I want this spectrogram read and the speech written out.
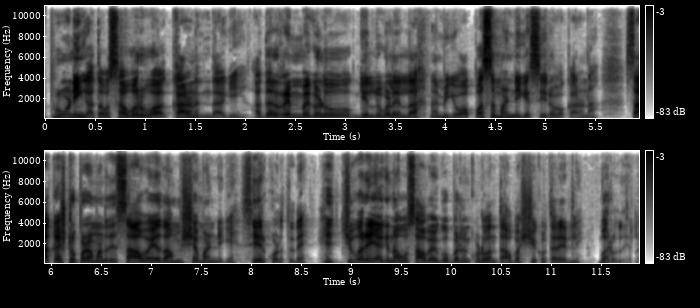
ಪ್ರೂಣಿಂಗ್ ಅಥವಾ ಸವರುವ ಕಾರಣದಿಂದಾಗಿ ಅದರ ರೆಂಬೆಗಳು, ಗೆಲ್ಲುಗಳೆಲ್ಲ ನಮಗೆ ವಾಪಸ್ ಮಣ್ಣಿಗೆ ಸೇರುವ ಕಾರಣ ಸಾಕಷ್ಟು ಪ್ರಮಾಣದಲ್ಲಿ ಸಾವಯವದ ಅಂಶ ಮಣ್ಣಿಗೆ ಸೇರಿಕೊಳ್ತದೆ. ಹೆಚ್ಚುವರಿಯಾಗಿ ನಾವು ಸಾವಯವ ಗೊಬ್ಬರ ಕೊಡುವಂಥ ಅವಶ್ಯಕತೆ ಇಲ್ಲಿ ಬರುವುದಿಲ್ಲ.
